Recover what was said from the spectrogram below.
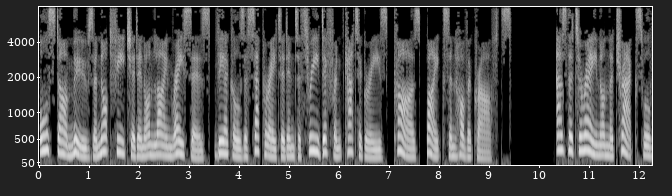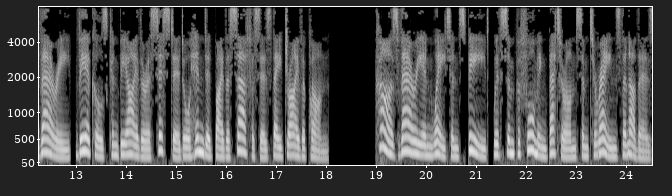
All-Star moves are not featured in online races. Vehicles are separated into three different categories, cars, bikes and hovercrafts. As the terrain on the tracks will vary, vehicles can be either assisted or hindered by the surfaces they drive upon. Cars vary in weight and speed, with some performing better on some terrains than others.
